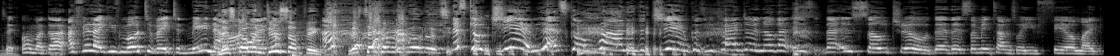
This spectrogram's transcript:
So, oh my god, I feel like you've motivated me now. Let's I'm go and like, do oh, something. Let's take over the world. Let's go gym. Let's go run in the gym because we can do it. No, that is that is so true. There, there's so many times where you feel like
